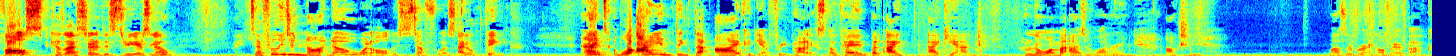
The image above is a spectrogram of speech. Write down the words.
false, because I started this three years ago. I definitely did not know what all this stuff was, I don't think. And I, well, I didn't think that I could get free products, okay? But I, I can. I don't know why my eyes are watering. Ouchie. My eyes are burning, I'll be right back.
